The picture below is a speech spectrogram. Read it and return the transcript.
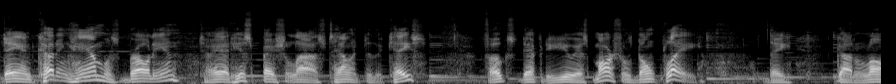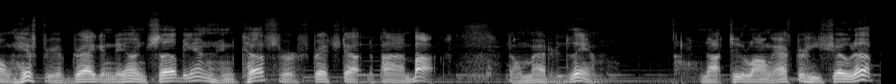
Dan Cunningham was brought in to add his specialized talent to the case. Folks, Deputy U.S. Marshals don't play. They got a long history of dragging the unsub in in cuffs or stretched out in the pine box. Don't matter to them. Not too long after he showed up,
